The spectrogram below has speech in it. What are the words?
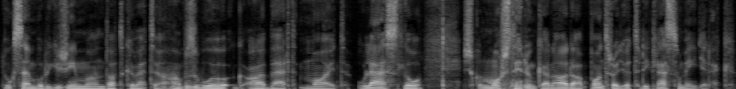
Luxemburgi Zsimondot követően Habsburg, Albert, majd Ulászló, és akkor most érünk el arra a pontra, hogy ötödik László még gyerek.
